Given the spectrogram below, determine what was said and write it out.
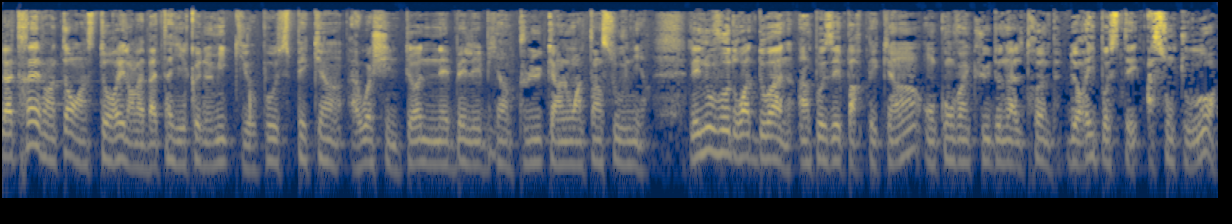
La trêve un temps instaurée dans la bataille économique qui oppose Pékin à Washington n'est bel et bien plus qu'un lointain souvenir. Les nouveaux droits de douane imposés par Pékin ont convaincu Donald Trump de riposter à son tour.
